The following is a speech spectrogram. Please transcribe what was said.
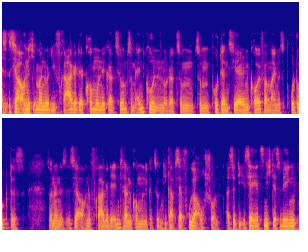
es ist ja auch nicht immer nur die Frage der Kommunikation zum Endkunden oder zum, zum potenziellen Käufer meines Produktes, sondern es ist ja auch eine Frage der internen Kommunikation. Die gab es ja früher auch schon. Also die ist ja jetzt nicht deswegen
